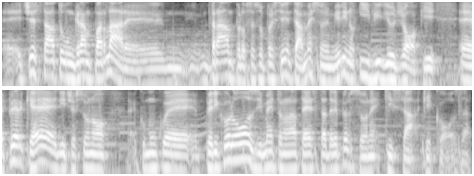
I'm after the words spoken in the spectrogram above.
eh, c'è stato un gran parlare. Mm, Trump, lo stesso presidente, ha messo nel mirino i videogiochi eh, perché dice sono eh, comunque pericolosi, mettono nella testa delle persone chissà che cosa.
